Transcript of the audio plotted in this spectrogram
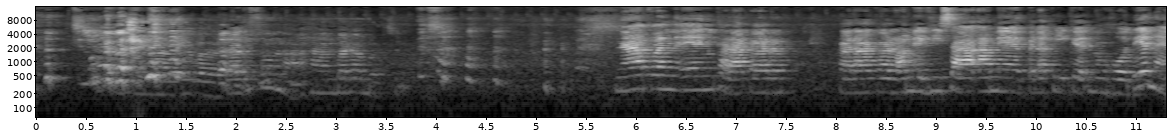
બરાબર ના? હા, બરાબર છું. ના પણ એમ ખરાખર ખરાખર અમે વિસા અમે પેલા ક્રિકેટનું હોદે ને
